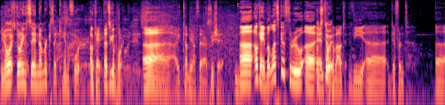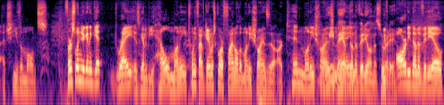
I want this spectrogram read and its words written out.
You know what? Don't even say a number because I can't afford it. Okay, that's a good point. Uh, you cut me off there. I appreciate it. Uh, okay, but let's go through uh. Let's and talk it. about the uh, different uh, achievements. First one you're going to get, Ray, is going to be Hell Money. 25 gamer score, find all the money shrines. There are 10 money shrines We in may the have done a video on this We've already. already done a video.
